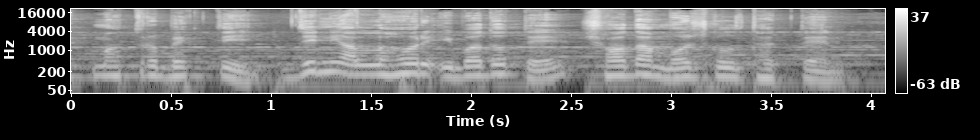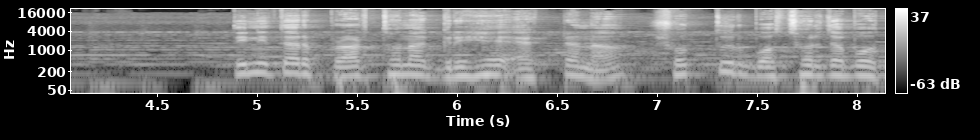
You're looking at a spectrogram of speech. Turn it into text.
একমাত্র ব্যক্তি, যিনি আল্লাহর ইবাদতে সদা মশগুল থাকতেন। তিনি তার প্রার্থনা গৃহে একটানা সত্তর বছর যাবৎ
